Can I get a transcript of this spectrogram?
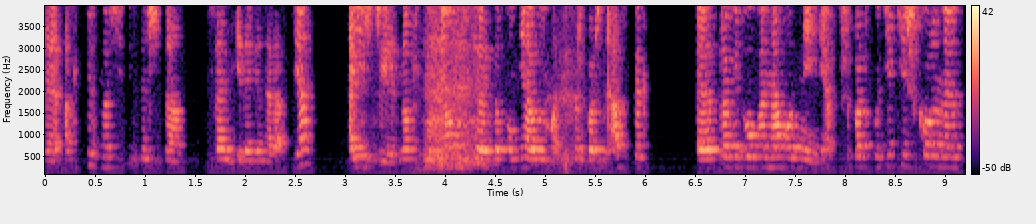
e, aktywność fizyczna, sen i regeneracja. A jeszcze jedno, przypomniało mi się, zapomniałabym, a to też ważny aspekt, e, prawidłowe nawodnienie. W przypadku dzieci szkolnych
